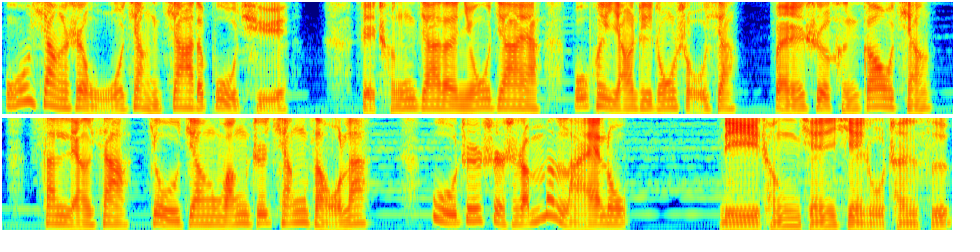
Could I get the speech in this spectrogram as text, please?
不像是武将家的部曲。这程家的牛家呀，不会养这种手下，本事很高强，三两下就将王直抢走了，不知是什么来路。李承乾陷入沉思，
